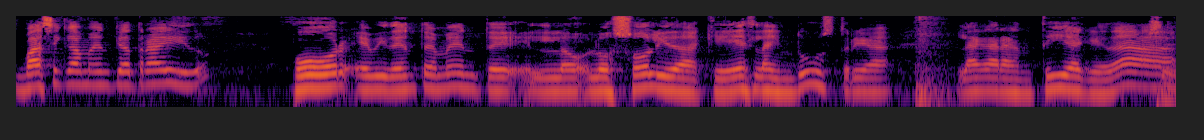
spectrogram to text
básicamente atraído por evidentemente lo, sólida que es la industria, la garantía que da.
